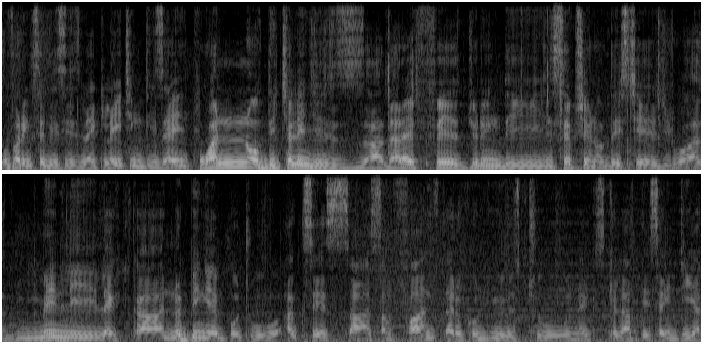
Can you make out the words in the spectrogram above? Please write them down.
offering services like lighting design. One of the challenges uh, that I faced during the inception of this stage was mainly like uh, not being able to access uh, some funds that I could use to like scale up this idea.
